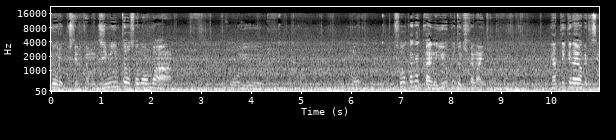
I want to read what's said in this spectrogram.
協力してるかも自民党そのまあこういうもう創価学会の言うこと聞かないとやっていけないわけですよ。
